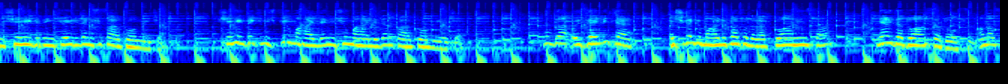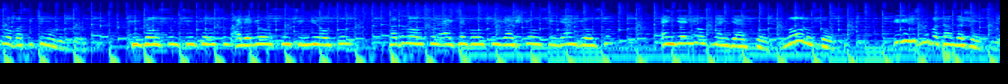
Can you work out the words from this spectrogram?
şehirliden, köylüden hiçbir farkı olmayacak. Şehirdeki hiçbir mahallenin hiçbir mahalleden farkı olmayacak. Burada özellikle eşrefi mahlukat olarak doğan insan nerede doğarsa doğsun, anası babası kim olursa olsun. Kürt olsun, Türk olsun, Alevi olsun, Sünni olsun, kadın olsun, erkek olsun, yaşlı olsun, genç olsun, engelli olsun, engelsiz olsun. Ne olursa olsun. Birinci sınıf vatandaşı olsun.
